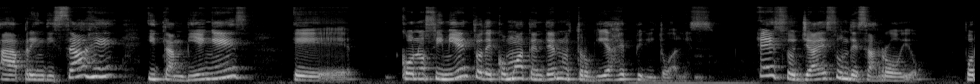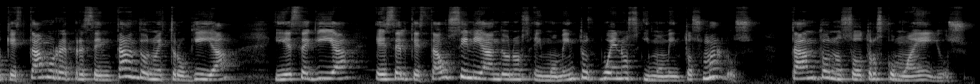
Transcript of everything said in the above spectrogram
aprendizaje y también es eh, conocimiento de cómo atender nuestros guías espirituales. Eso ya es un desarrollo, porque estamos representando nuestro guía y ese guía es el que está auxiliándonos en momentos buenos y momentos malos, tanto nosotros como a ellos.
